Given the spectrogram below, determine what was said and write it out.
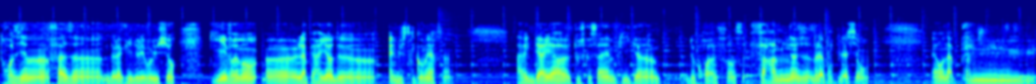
troisième phase euh, de la grille de l'évolution, qui est vraiment euh, la période industrie-commerce, avec derrière tout ce que ça implique de croissance faramineuse de la population. on a plus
